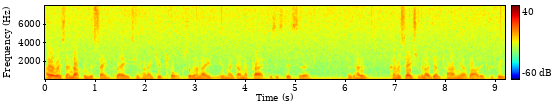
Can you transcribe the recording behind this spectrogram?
I always end up in the same place you know, when I give talks or when I, in my Dhamma practice, it's this, uh, I had a conversation with Ajahn Thaniya about it because we,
